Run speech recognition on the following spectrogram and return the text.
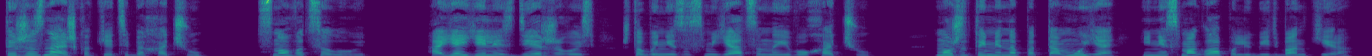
Ты же знаешь, как я тебя хочу». Снова целует. А я еле сдерживаюсь, чтобы не засмеяться на его «хочу». Может, именно потому я и не смогла полюбить банкира.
